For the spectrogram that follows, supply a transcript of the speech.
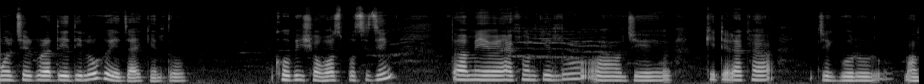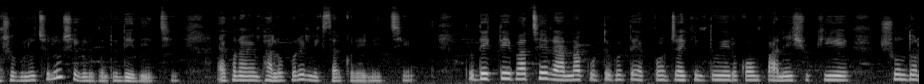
মরিচের গুঁড়া দিয়ে দিলেও হয়ে যায় কিন্তু। খুবই সহজ প্রসেসিং তো আমি এখন কিন্তু যে কেটে রাখা যে গরুর মাংসগুলো ছিল সেগুলো কিন্তু দিয়ে দিয়েছি। এখন আমি ভালো করে মিক্সার করে নিচ্ছি। তো দেখতেই পাচ্ছে রান্না করতে করতে এক পর্যায়ে কিন্তু এরকম পানি শুকিয়ে সুন্দর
